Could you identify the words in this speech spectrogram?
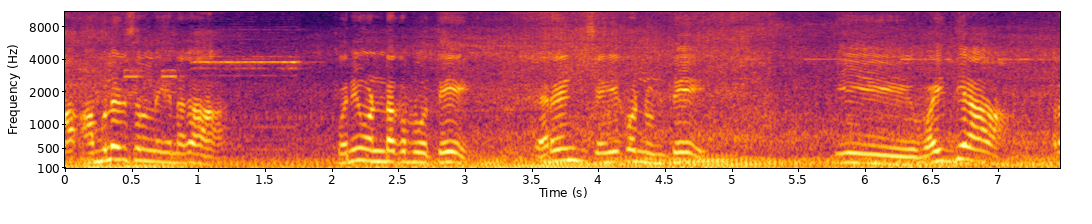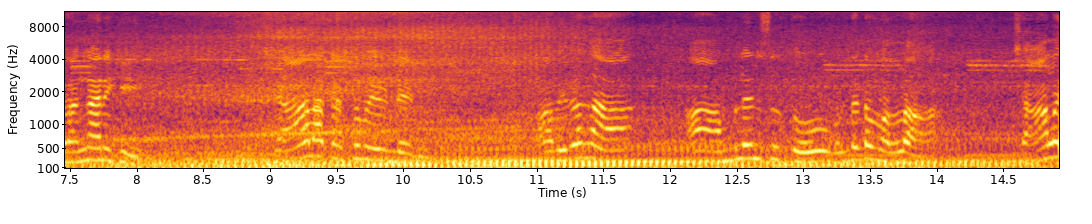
ఆ అంబులెన్సులను ఇనగా కొని ఉండకపోతే అరేంజ్ చేయకుండా ఉంటే ఈ వైద్య రంగానికి చాలా కష్టమై ఉండేది. ఆ విధంగా ఆ అంబులెన్స్తో ఉండటం వల్ల చాలా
